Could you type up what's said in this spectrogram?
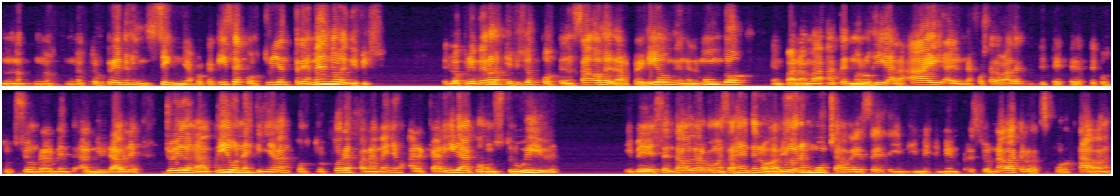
nuestros gremios insignia, porque aquí se construyen tremendos edificios los primeros edificios postpensados de la región en el mundo. En Panamá, tecnología la hay, hay una fuerza laboral de, de, construcción realmente admirable. Yo he ido en aviones que llevan constructores panameños al Caribe a construir y me he sentado a hablar con esa gente en los aviones muchas veces y, me, me, impresionaba que los exportaban.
